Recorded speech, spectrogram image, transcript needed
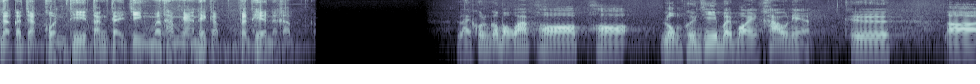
แล้วก็จากคนที่ตั้งใจจริงมาทำงานให้กับประเทศนะครับ หลายคนก็บอกว่าพอพอลงพื้นที่บ่อย ๆ เข้าเนี่ยคือเอ่อ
